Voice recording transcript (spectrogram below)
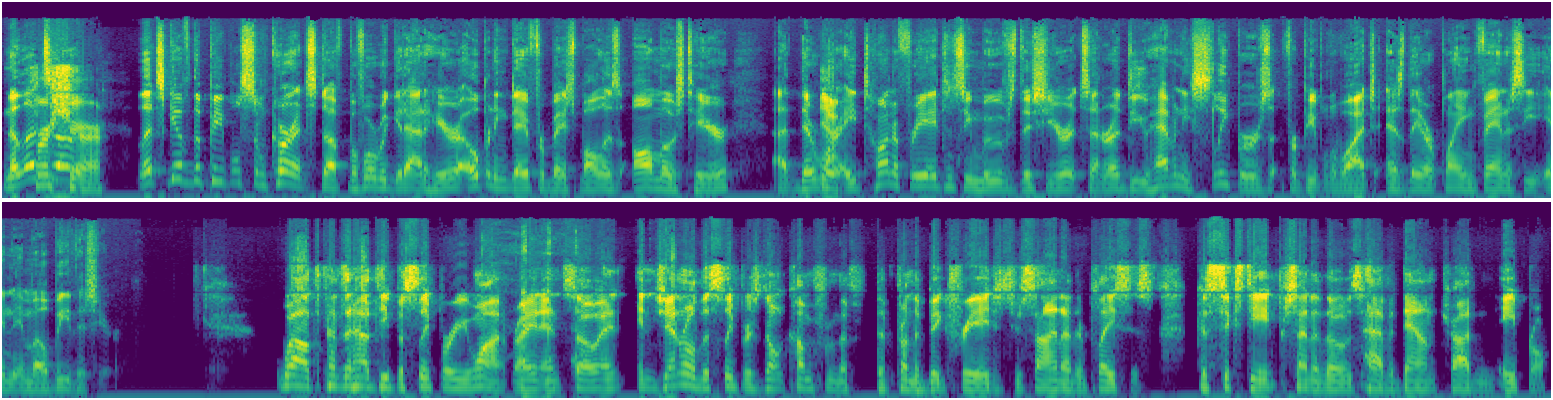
Now let's For uh, sure. Let's give the people some current stuff before we get out of here. Opening day for baseball is almost here. Uh, there were Yeah. a ton of free agency moves this year, et cetera. Do you have any sleepers for people to watch as they are playing fantasy in MLB this year? Well, it depends on how deep a sleeper you want, right? And so, and in general, the sleepers don't come from the, the from the big free agents who sign other places because 68% of those have a downtrodden April.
